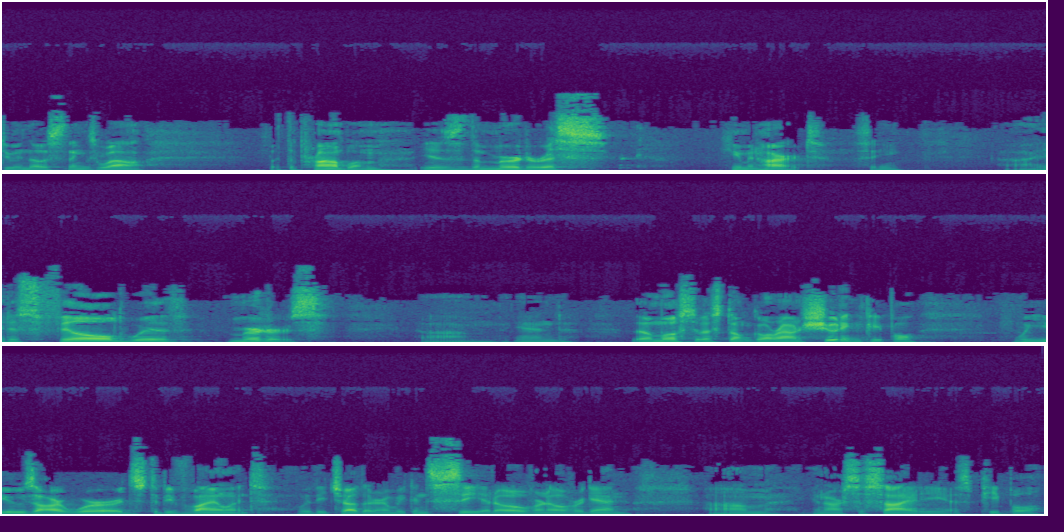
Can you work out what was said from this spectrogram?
doing those things well. But the problem is the murderous human heart. See, uh, it is filled with murders. Um, and though most of us don't go around shooting people, we use our words to be violent with each other, and we can see it over and over again um, in our society as people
